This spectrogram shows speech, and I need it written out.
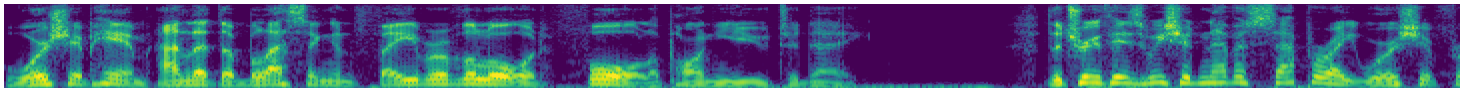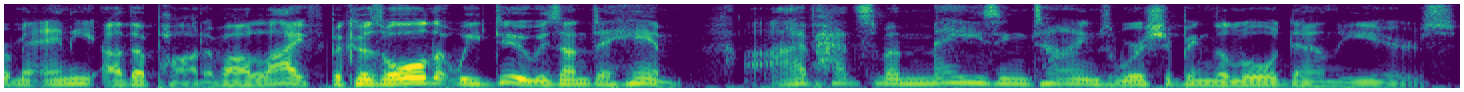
worship Him, and let the blessing and favor of the Lord fall upon you today. The truth is, we should never separate worship from any other part of our life because all that we do is unto Him. I've had some amazing times worshiping the Lord down the years.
